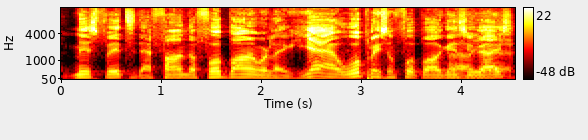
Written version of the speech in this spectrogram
misfits that found the football and were like, "Yeah, we'll play some football against Oh, you guys."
